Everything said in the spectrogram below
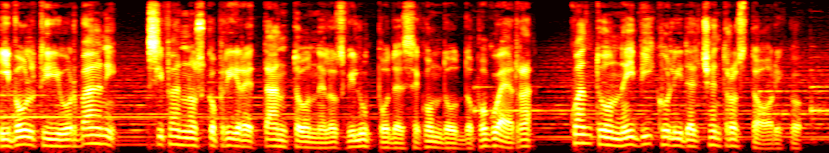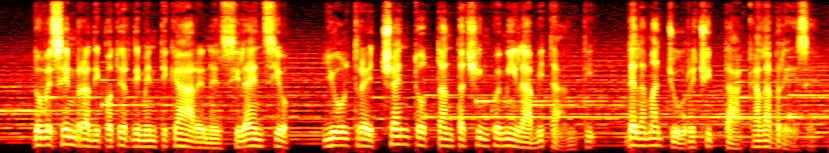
I volti urbani si fanno scoprire tanto nello sviluppo del secondo dopoguerra quanto nei vicoli del centro storico, dove sembra di poter dimenticare nel silenzio gli oltre 185.000 abitanti della maggiore città calabrese.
